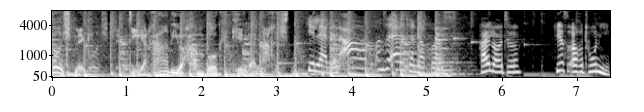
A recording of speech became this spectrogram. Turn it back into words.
Durchblick. Die Radio Hamburg Kindernachrichten. Hier lernen auch unsere Eltern noch was. Hi Leute, hier ist eure Toni.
